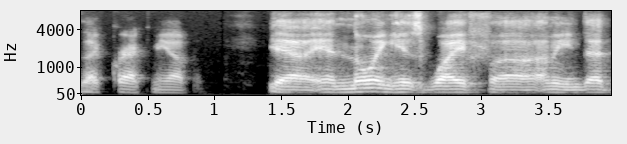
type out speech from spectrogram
that cracked me up. Yeah, and knowing his wife, uh, I mean that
